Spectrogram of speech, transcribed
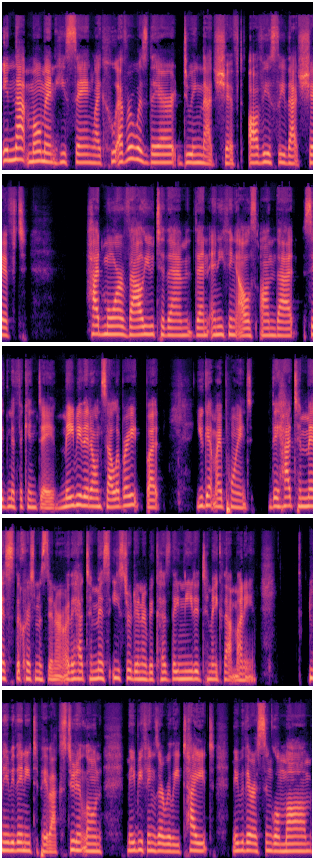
in that moment, he's saying, like, whoever was there doing that shift, obviously that shift had more value to them than anything else on that significant day. Maybe they don't celebrate, but you get my point. They had to miss the Christmas dinner or they had to miss Easter dinner because they needed to make that money. Maybe they need to pay back student loan. Maybe things are really tight. Maybe they're a single mom.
